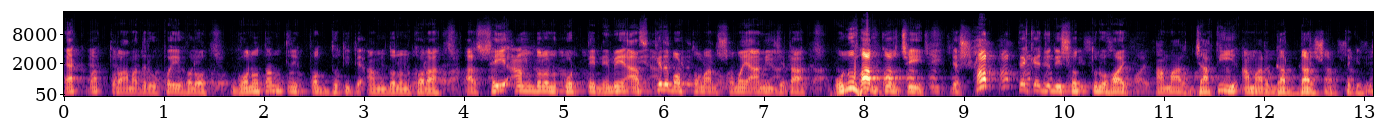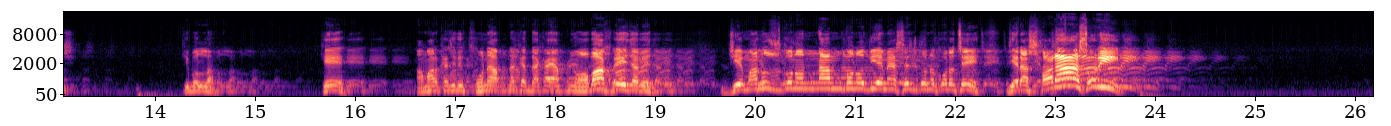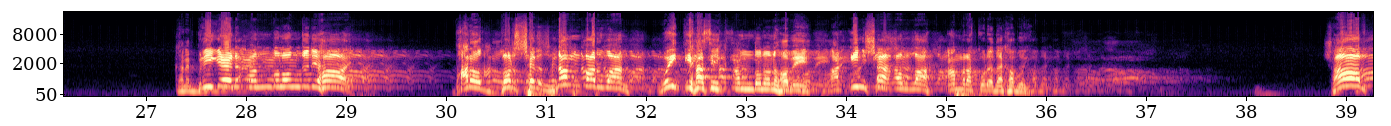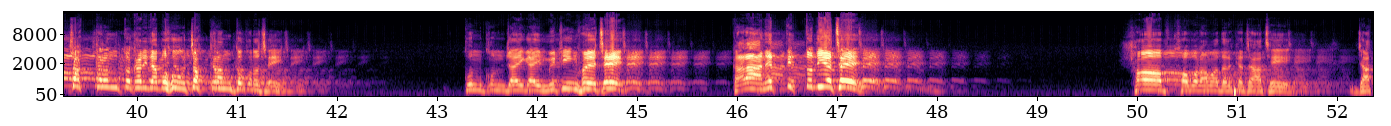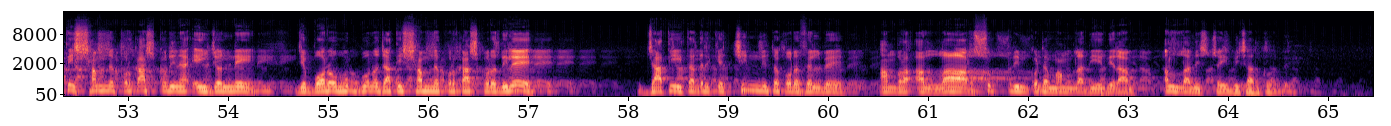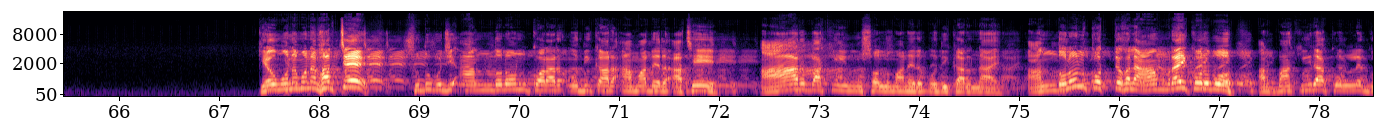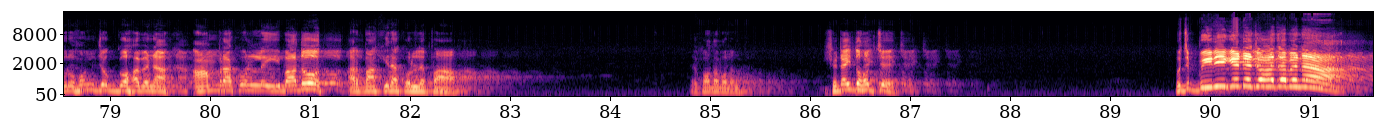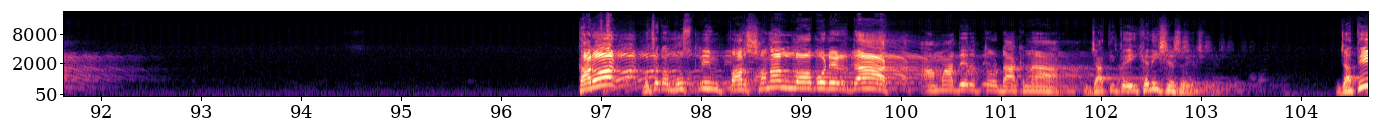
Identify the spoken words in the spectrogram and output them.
একমাত্র আমাদের উপায় হলো গণতান্ত্রিক পদ্ধতিতে আন্দোলন করা। আর সেই আন্দোলন করতে নেমে আজকের বর্তমান সময়ে আমি যেটা অনুভব করছি যে সব থেকে যদি শত্রু হয়, আমার জাতি, আমার গাদ্দার সব থেকে বেশি। কি বললাম? কে? আমার কাছে যদি ফোনে আপনাকে দেখায়, আপনি অবাক হয়ে যাবেন। যে মানুষগুলোর নাম গণ দিয়ে মেসেজগুলো করেছে যেটা সরাসরি ব্রিগেড আন্দোলন যদি হয় ভারতবর্ষের নাম্বার ওয়ান ঐতিহাসিক আন্দোলন হবে। আর ইনশা আল্লাহ আমরা করে দেখাবই। সব চক্রান্তকারীরা বহু চক্রান্ত করেছে। কোন কোন জায়গায় মিটিং হয়েছে? কারা নেতৃত্ব দিয়েছে? সব খবর আমাদের কাছে আছে। জাতির সামনে প্রকাশ করি না এই জন্যে যে বড় মুখগুলো জাতির সামনে প্রকাশ করে দিলে জাতি তাদেরকে চিহ্নিত করে ফেলবে। আমরা আল্লাহর সুপ্রিম কোর্টে মামলা দিয়ে দিলাম। আল্লাহ নিশ্চয়ই বিচার করবে। কেউ মনে মনে ভাবছে, শুধু বুঝি আন্দোলন করার অধিকার আমাদের আছে, আর বাকি মুসলমানের অধিকার নাই। আন্দোলন করতে হলে আমরাই করব, আর বাকিরা করলে গ্রহণযোগ্য হবে না। আমরা করলে ইবাদত, আর বাকিরা করলে পাপ। কথা বলেন। সেটাই তো হচ্ছে। বলছে ব্রিগেডে যাওয়া যাবে না। কারণ, বলছে, ওটা মুসলিম পার্সোনাল ল বোর্ডের ডাক, আমাদের তো ডাক না। জাতি তো এইখানেই শেষ হয়েছে। জাতি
